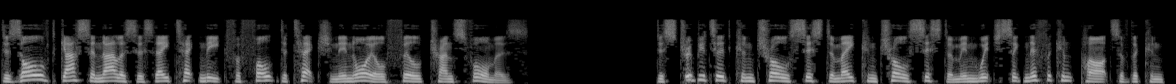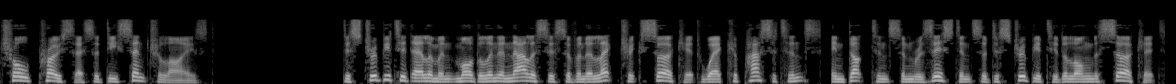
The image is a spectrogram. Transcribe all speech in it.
Dissolved gas analysis a technique for fault detection in oil-filled transformers. Distributed control system a control system in which significant parts of the control process are decentralized. Distributed element model an analysis of an electric circuit where capacitance, inductance and resistance are distributed along the circuit,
